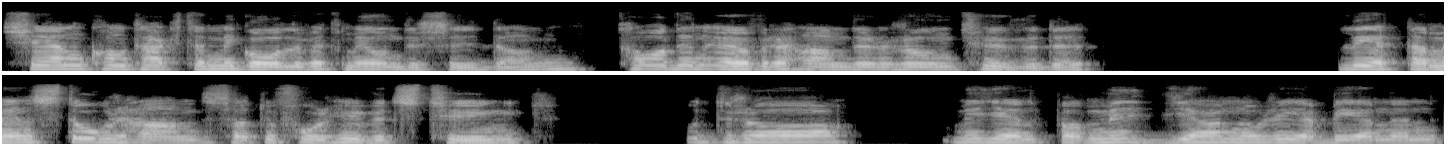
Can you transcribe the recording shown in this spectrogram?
Känn kontakten med golvet med undersidan. Ta den övre handen runt huvudet. Leta med en stor hand så att du får huvudets tyngd och dra med hjälp av midjan och rebenen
